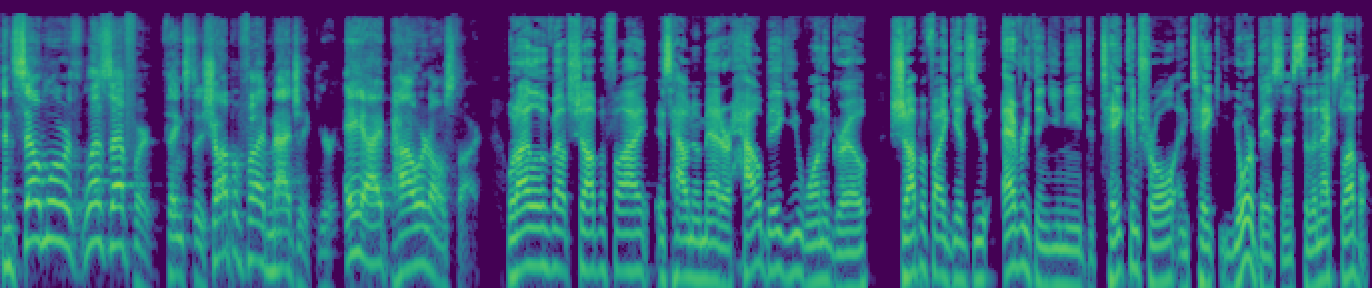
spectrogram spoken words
and sell more with less effort thanks to Shopify Magic, your AI powered all star. What I love about Shopify is how no matter how big you want to grow, Shopify gives you everything you need to take control and take your business to the next level.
